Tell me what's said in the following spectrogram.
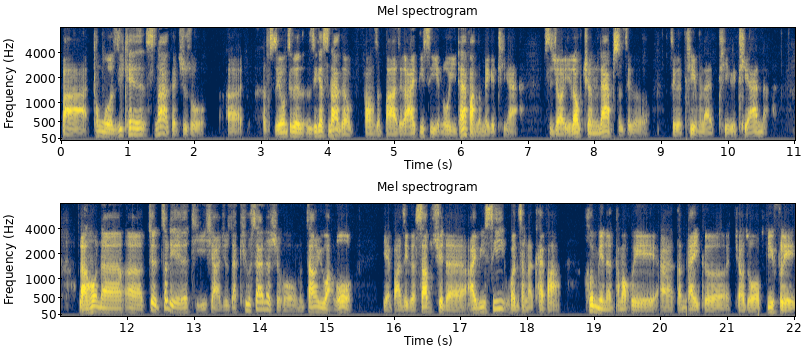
把通过 zk Snark 技术，呃，使用这个 zk Snark 方式把这个 IBC 引入以太坊这么一个提案。是叫 Electron Labs 这个这个 team 来提提案的，然后呢，呃，这这里也提一下，就是在 Q 三的时候，我们章鱼网络也把这个 Substrate 的 IBC 完成了开发，后面呢，他们会呃等待一个叫做 Beefly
